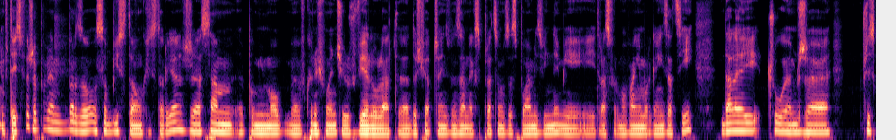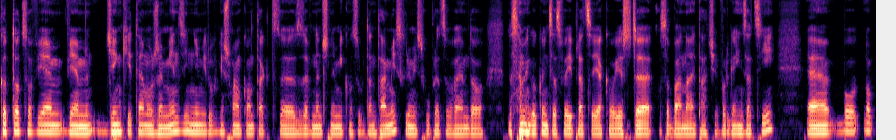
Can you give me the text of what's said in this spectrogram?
W tej sferze powiem bardzo osobistą historię, że sam pomimo w którymś momencie już wielu lat e, doświadczeń związanych z pracą z zespołami zwinnymi i transformowaniem organizacji, dalej czułem, że wszystko to, co wiem, wiem dzięki temu, że między innymi również mam kontakt z zewnętrznymi konsultantami, z którymi współpracowałem do, do samego końca swojej pracy jako jeszcze osoba na etacie w organizacji, e, bo no,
